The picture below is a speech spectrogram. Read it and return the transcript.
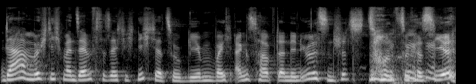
da möchte ich meinen Senf tatsächlich nicht dazu geben, weil ich Angst habe, dann den übelsten Shitstorm zu kassieren.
